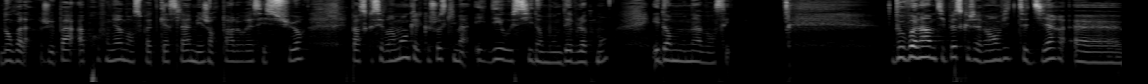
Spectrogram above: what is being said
Donc voilà, je ne vais pas approfondir dans ce podcast-là, mais j'en reparlerai, c'est sûr, parce que c'est vraiment quelque chose qui m'a aidé aussi dans mon développement et dans mon avancée. Donc voilà un petit peu ce que j'avais envie de te dire euh,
